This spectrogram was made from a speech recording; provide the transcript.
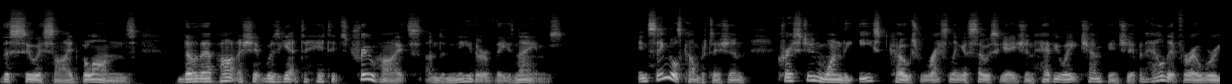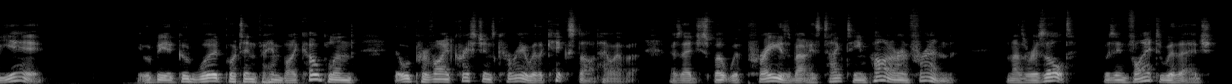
the Suicide Blondes, though their partnership was yet to hit its true heights under neither of these names. In singles competition, Christian won the East Coast Wrestling Association Heavyweight Championship and held it for over a year. It would be a good word put in for him by Copeland, that would provide Christian's career with a kickstart, however, as Edge spoke with praise about his tag team partner and friend, and as a result was invited with Edge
